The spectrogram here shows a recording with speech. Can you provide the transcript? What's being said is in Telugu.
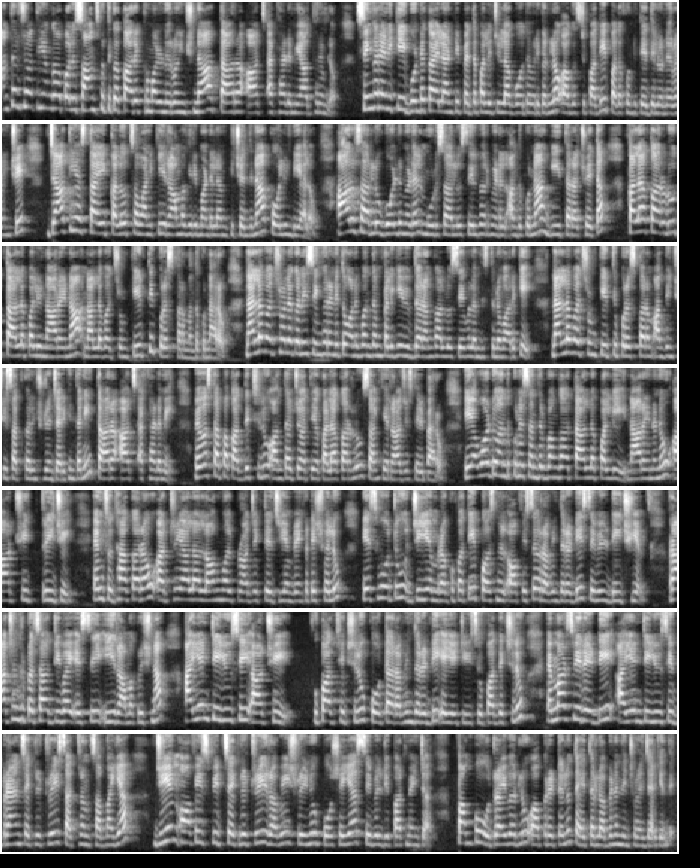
అంతర్జాతీయంగా పలు సాంస్కృతిక కార్యక్రమాలు నిర్వహించిన తారా ఆర్ట్స్ అకాడమీ ఆధ్వర్యంలో సింగరేణికి గుండెకాయ లాంటి పెద్దపల్లి జిల్లా గోదావరికంలో ఆగస్టు పది పదకొండు తేదీలో నిర్వహించే జాతీయ స్థాయి కలోత్సవానికి రామగిరి మండలానికి చెందిన కోల్ ఇండియాలో ఆరు సార్లు గోల్డ్ మెడల్ మూడు సార్లు సిల్వర్ మెడల్ అందుకున్న గీత రచయిత కళాకారుడు తాళ్ళపల్లి నారాయణ నల్లవజ్రం కీర్తి పురస్కారం అందుకున్నారు. నల్లవజ్రాల గని సింగరేణితో అనుబంధం కలిగి వివిధ రంగాల్లో సేవలు అందిస్తున్న వారికి నల్ల వజ్రం కీర్తి పురస్కారం అందించి సత్కరించడం జరిగిందని తారా ఆర్ట్స్ అకాడమీ వ్యవస్థ వ్యవస్థాపక అధ్యక్షులు అంతర్జాతీయ కళాకారులు సంఖ్య రాజేష్ తెలిపారు. ఈ అవార్డు అందుకునే సందర్భంగా Tallapalli నారాయణను RG three G M Sudhakarrao Adriyala long wall project GM Venkateswarlu SO to GM Raghupathi personnel officer Ravinder Reddy civil DGM Rajendra Prasad DYSE E Ramakrishna INTUC RG ఉపాధ్యక్షులు కోట రవీందర్ రెడ్డి ఏఐటీయూసీ ఉపాధ్యక్షులు MRC Reddy INTUC branch secretary Satram Sammaiah GM office pit secretary Ravi Srinu Poshaiah civil department pump డ్రైవర్లు ఆపరేటర్లు తదితరులు అభినందించడం జరిగింది.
